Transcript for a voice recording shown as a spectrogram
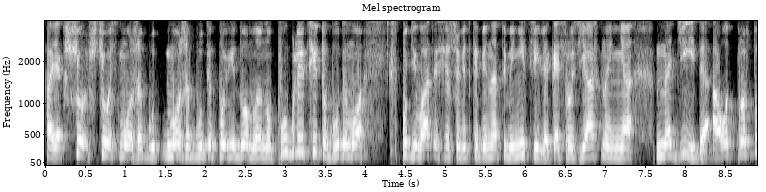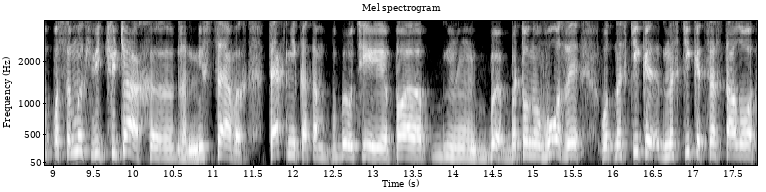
А якщо щось може бути може бути повідомлено публіці, то будемо сподіватися, що від кабінету міністрів якесь роз'яснення надійде. А от просто по самих відчуттях е, місцевих техніка, там ці бетоновози, от наскільки наскільки це стало,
